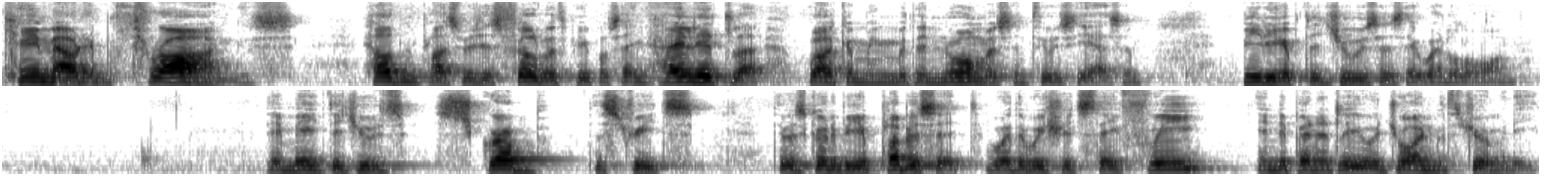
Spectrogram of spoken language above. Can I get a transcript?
came out in throngs. Heldenplatz was just filled with people saying, Heil Hitler, welcoming with enormous enthusiasm, beating up the Jews as they went along. They made the Jews scrub the streets there was going to be a plebiscite whether we should stay free, independently, or join with Germany.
